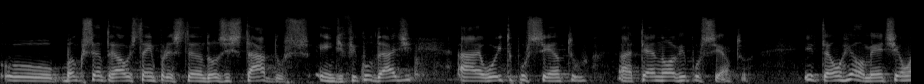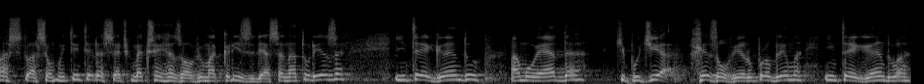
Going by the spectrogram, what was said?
o Banco Central está emprestando aos estados em dificuldade a 8% até 9%. Então, realmente é uma situação muito interessante. Como é que você resolve uma crise dessa natureza entregando a moeda que podia resolver o problema, entregando-a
